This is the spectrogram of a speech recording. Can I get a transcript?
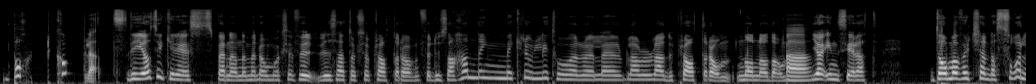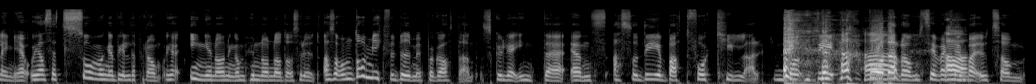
bortkopplat. Det jag tycker är spännande med dem också, för vi satt också och pratade om, för du sa han med krulligt hår eller bla bla bla, du pratade om någon av dem. Ja. Jag inser att de har varit kända så länge och jag har sett så många bilder på dem och jag har ingen aning om hur någon av dem ser ut. Alltså om de gick förbi mig på gatan skulle jag inte ens, alltså det är bara två killar. De, det, båda de ser verkligen Ja. bara ut som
